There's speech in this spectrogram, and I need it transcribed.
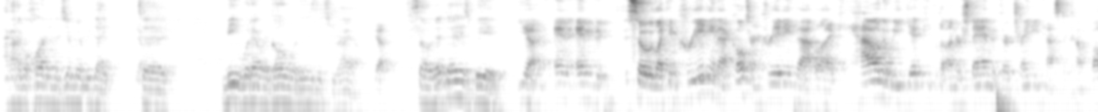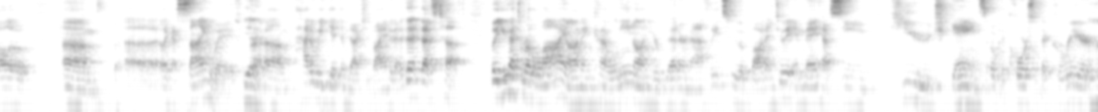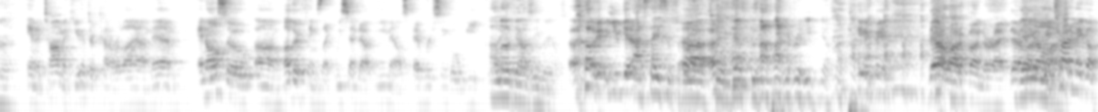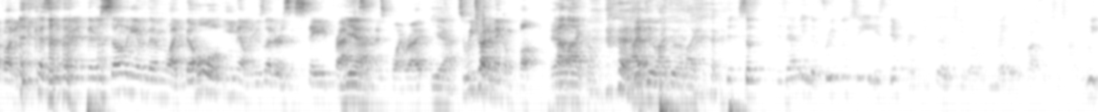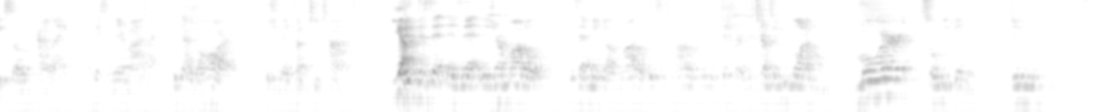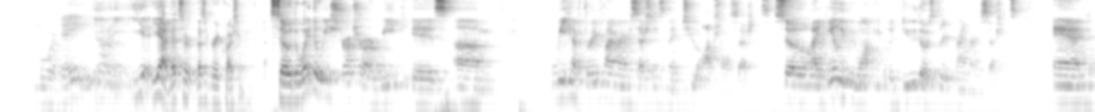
I gotta go hard in the gym every day to meet whatever goal it is that you have. Yeah. So that, that is big. Yeah, and and so like in creating that culture and creating that like how do we get people to understand that their training has to of follow um, uh, like a sine wave. Yeah. Um, how do we get them to actually buy into that? that? That's tough. But you have to rely on and kind of lean on your veteran athletes who have bought into it and they have seen huge gains over the course of their career Uh-huh. in Atomic. You have to kind of rely on them. And also um, other things like we send out emails every single week. I love y'all's emails. Oh, you get I stay subscribed to them just because I like reading them. They're a lot of fun to write. They're a They lot- are. We try to make them funny because there, there's so many of them. Like the whole email newsletter is a staid practice Yeah. at this point, right? yeah, So we try to make them fun. I like them. I do. I do. I like them. So- does that mean the frequency is different because you know you may go to CrossFit two times a week, so you kind of like I guess in their mind like we gotta go hard because you may come two times. Yeah. Does, does that is that is your model? Does that mean y'all's model business model is a little different in terms of you want them more so we can do more days? Yeah, yeah, that's a that's a great question. So the way that we structure our week is um, we have three primary sessions and then two optional sessions. So ideally, we want people to do those three primary sessions, and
